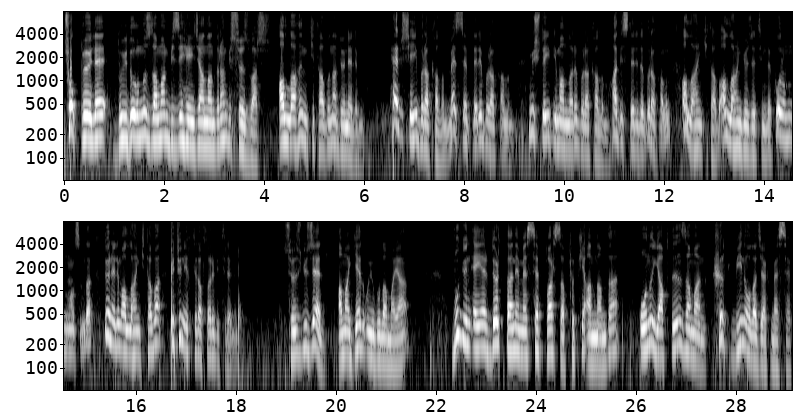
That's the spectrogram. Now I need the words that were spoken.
Çok böyle duyduğumuz zaman bizi heyecanlandıran bir söz var. Allah'ın kitabına dönelim her şeyi bırakalım. Mezhepleri bırakalım. Müştehit imamları bırakalım. Hadisleri de bırakalım. Allah'ın kitabı Allah'ın gözetimde korunmasında dönelim Allah'ın kitaba. Bütün ihtilafları bitirelim. Söz güzel ama gel uygulamaya. Bugün eğer dört tane mezhep varsa fıkhi anlamda onu yaptığın zaman 40 bin olacak mezhep.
